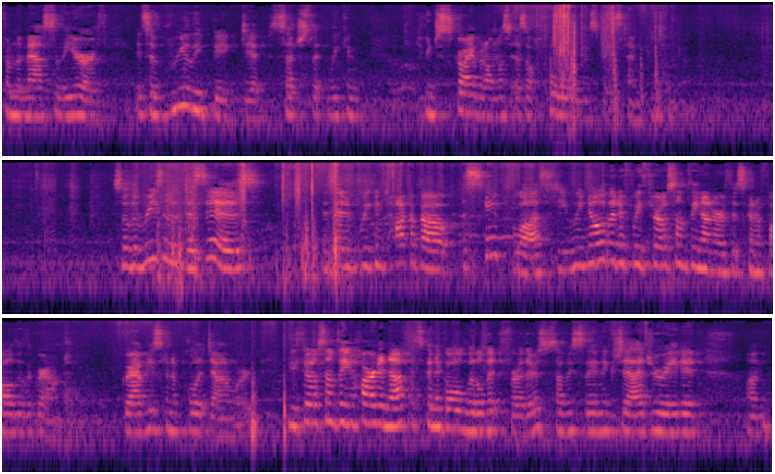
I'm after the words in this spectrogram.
from the mass of the Earth, it's a really big dip, such that we can you can describe it almost as a hole in the space-time continuum. So the reason that this is is that if we can talk about escape velocity, we know that if we throw something on Earth, it's going to fall to the ground. Gravity is going to pull it downward. If you throw something hard enough, it's going to go a little bit further. So it's obviously an exaggerated um,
